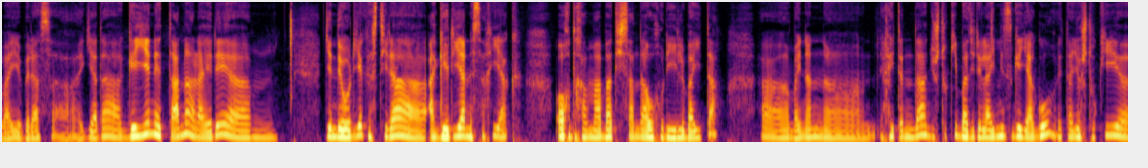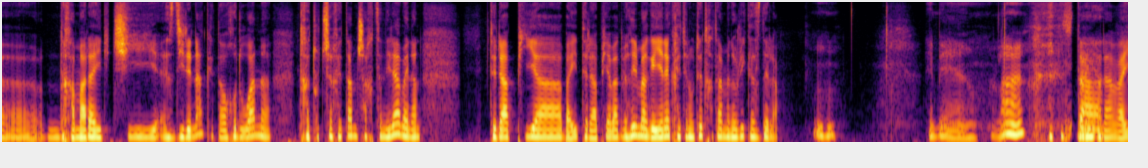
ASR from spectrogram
bai, beraz, egia da, gehienetan, ala ere, um, jende horiek ez dira agerian ezagiak hor drama bat izan da hori hil baita. Uh, Baina uh, da, justuki badirela iniz gehiago eta justuki uh, dramara iritsi ez direnak eta hor duan uh, tratutxerretan sartzen dira, baina terapia, bai, terapia bat berdin, ma gehienek jaiten dute tratamendurik ez dela. Mm -hmm. Ebe, ala, eh? bai, bai,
